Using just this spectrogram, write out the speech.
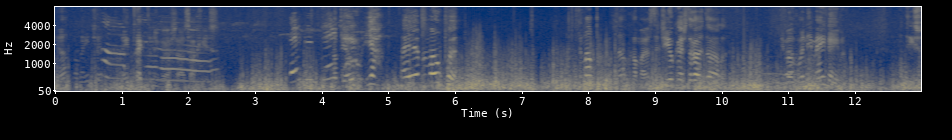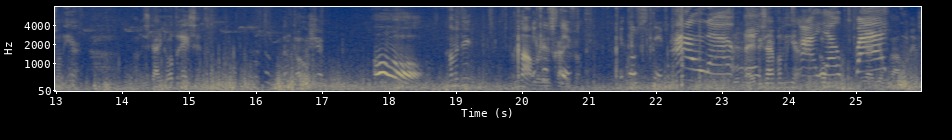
Ja, nog eentje? Nee, trek er nu maar eens aan zachtjes. Open... Ja, hij heeft hem open. Knap. Nou, ga maar eens de geocache eruit halen. Die mogen we niet meenemen. Want die is van hier. Eens kijken wat erin zit. Een doosje. Oh, gaan we die een naam Ik erin schrijven? Ik kom stift. Hallo. Nee, die zijn van hier. Hallo, die niks.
